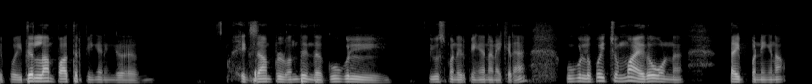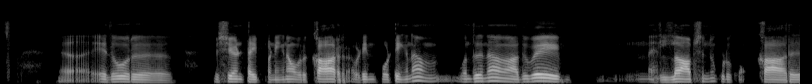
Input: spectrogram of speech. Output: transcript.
இப்போ இதெல்லாம் பார்த்துருப்பீங்க. நீங்க எக்ஸாம்பிள் வந்து இந்த கூகுள் யூஸ் பண்ணியிருப்பீங்கன்னு நினைக்கிறேன். கூகுளில் போய் சும்மா ஏதோ ஒன்று டைப் பண்ணிங்கன்னா ஏதோ ஒரு விஷயம் டைப் பண்ணிங்கன்னா ஒரு கார் அப்படின்னு போட்டிங்கன்னா வந்துன்னா அதுவே எல்லா ஆப்ஷனும் கொடுக்கும். காரு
